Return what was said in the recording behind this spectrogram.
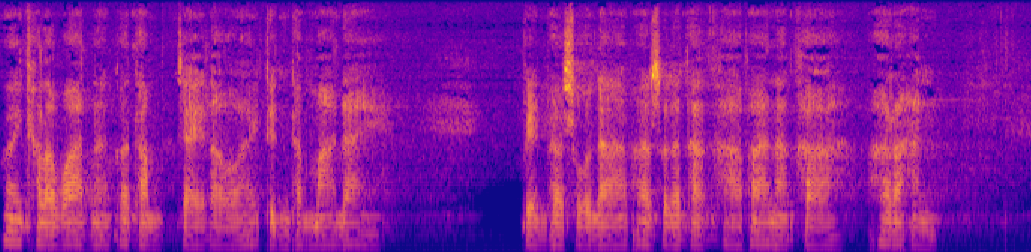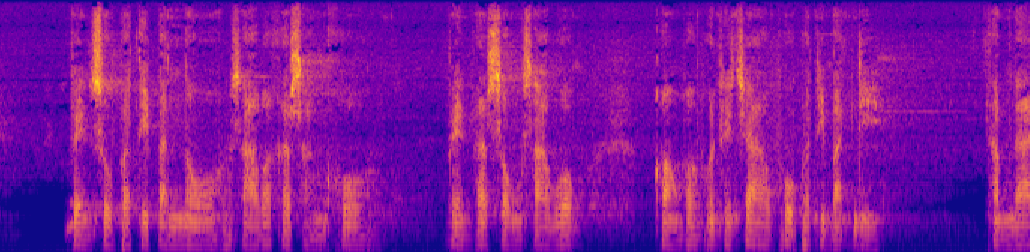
ไม่คารวาสนะก็ทำใจเราให้ถึงธรรมะได้ เป็นพระโสดาพระสกทาคาพระนาคา พระอรหันต์เป็นสุปฏิปันโน สาวกสังโฆเป็นพระสงฆ์สาวกของพระพุทธเจ้าผู้ปฏิบัติดีทำได้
